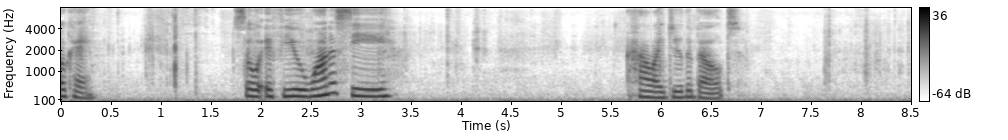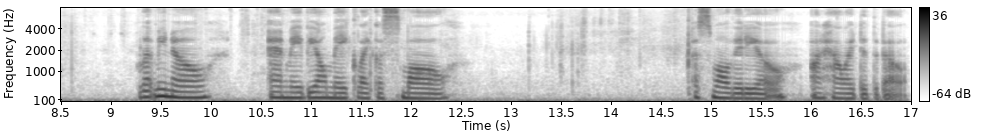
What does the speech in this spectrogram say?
Okay, so if you want to see how I do the belt, let me know and maybe I'll make like a small a small video on how I did the belt.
